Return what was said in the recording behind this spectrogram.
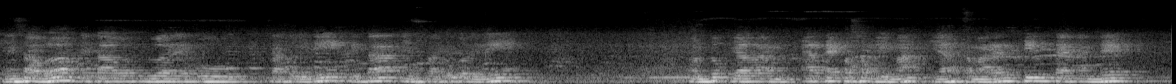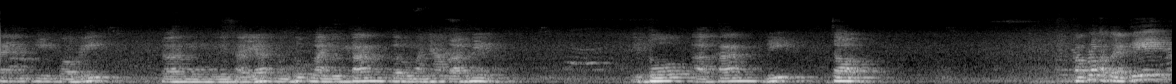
Insya Allah di tahun 2001 ini kita infrastruktur ini untuk jalan RT 05 ya kemarin tim TNMD TNI Polri telah menghubungi saya untuk lanjutan ke rumahnya Abahni itu akan dicor. Keplok atau eti?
